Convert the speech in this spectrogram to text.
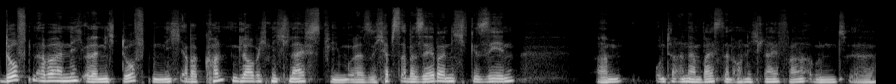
durften aber nicht, oder nicht durften nicht, aber konnten, glaube ich, nicht livestreamen oder so. Ich habe es aber selber nicht gesehen. Ähm, unter anderem, weil es dann auch nicht live war. Und äh,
